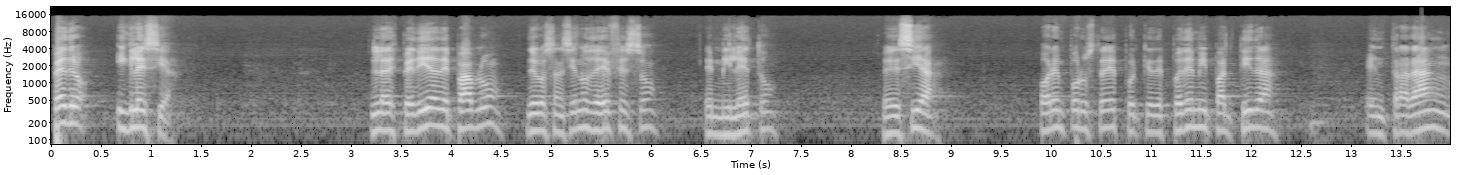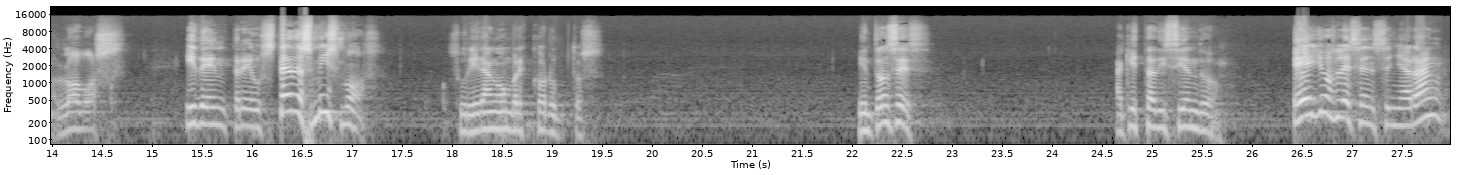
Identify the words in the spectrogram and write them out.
Pedro, iglesia. En la despedida de Pablo de los ancianos de Éfeso, en Mileto, le decía, oren por ustedes porque después de mi partida entrarán lobos y de entre ustedes mismos surgirán hombres corruptos. Y entonces, aquí está diciendo, ellos les enseñarán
